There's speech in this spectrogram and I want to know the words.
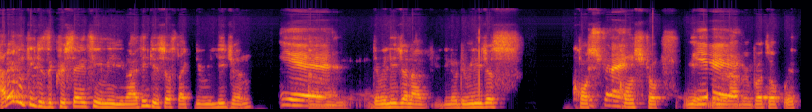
I don't even think it's the Christianity in me. You know, I think it's just like the religion. Yeah. Um, the religion of you know the religious const- like, constructs yeah, yeah. You know, I've been brought up with.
